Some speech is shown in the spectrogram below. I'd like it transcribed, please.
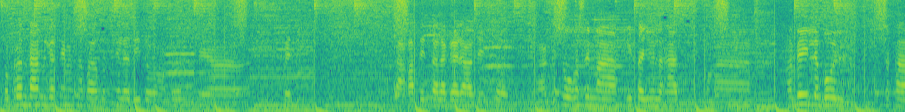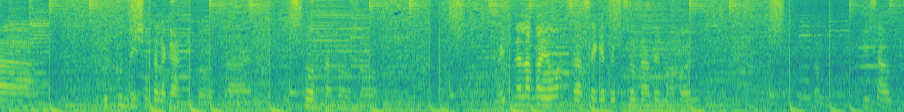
sobrang dami kasi ng sapatos nila dito, mga tol. Kaya, pwede, kakatin talaga natin to. Ah, gusto ko kasi makita nyo lahat ng mga available, saka good condition talaga dito sa store na to. So, wait na lang kayo sa second episode natin, mga tol. So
